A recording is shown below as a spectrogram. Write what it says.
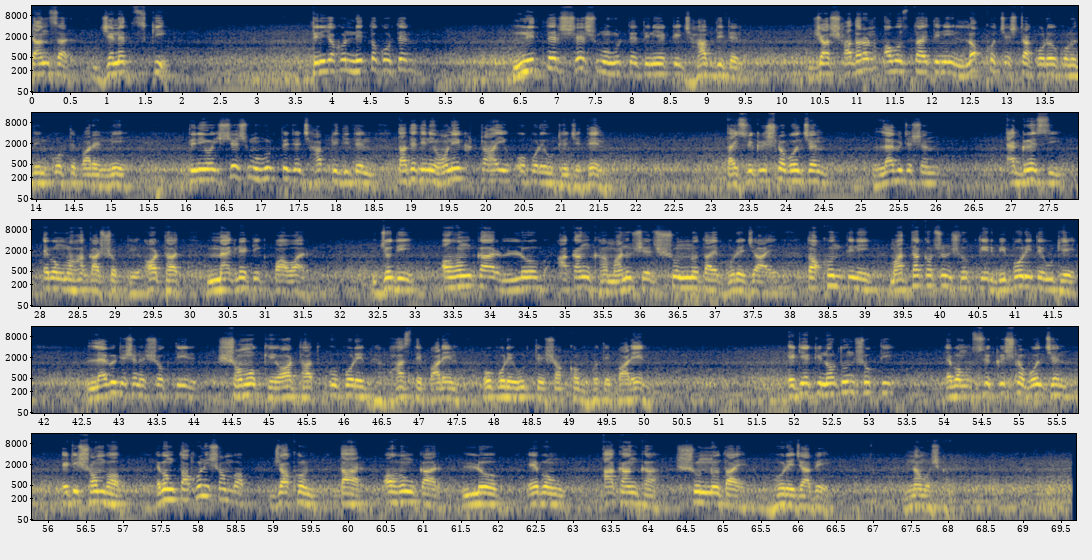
ডান্সার জেনেৎসকি তিনি যখন নৃত্য করতেন, নৃত্যের শেষ মুহূর্তে তিনি একটি ঝাঁপ দিতেন, যা সাধারণ অবস্থায় তিনি লক্ষ্য চেষ্টা করেও কোনো দিন করতে পারেননি। তিনি ওই শেষ মুহূর্তে যে ঝাঁপটি দিতেন, তাতে তিনি অনেকটাই ওপরে উঠে যেতেন। তাই শ্রীকৃষ্ণ বলছেন ল্যাভিটেশন অ্যাগ্রেসি এবং মহাকাশ শক্তি, অর্থাৎ ম্যাগনেটিক পাওয়ার যদি অহংকার, লোভ, আকাঙ্ক্ষা মানুষের শূন্যতায় ভরে যায়, তখন তিনি মাধ্যাকর্ষণ শক্তির বিপরীতে উঠে ল্যাভিটেশনের শক্তির সমক্ষে অর্থাৎ উপরে ভাসতে পারেন, উপরে উঠতে সক্ষম হতে পারেন। এটি একটি নতুন শক্তি এবং শ্রীকৃষ্ণ বলছেন, এটি সম্ভব। এবং তখনই সম্ভব যখন তার অহংকার, লোভ এবং আকাঙ্ক্ষা শূন্যতায় ভরে যাবে। নমস্কার।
